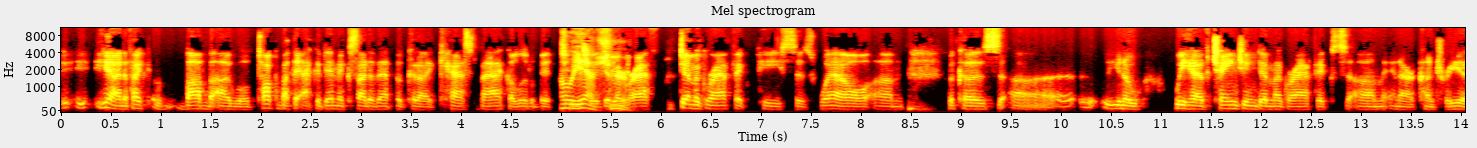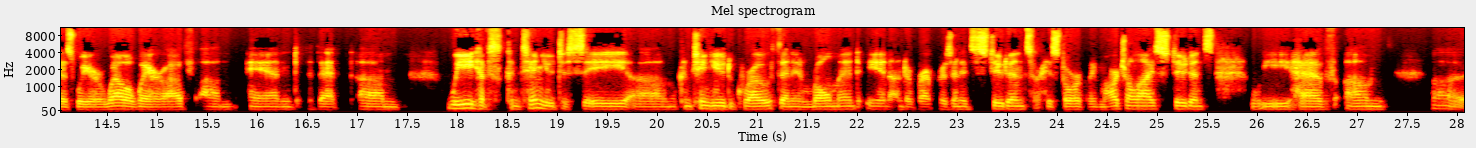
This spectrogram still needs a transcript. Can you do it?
Yeah, and if I, Bob, I will talk about the academic side of that, but could I cast back a little bit to oh, yeah, the sure. demographic, demographic piece as well? Um, because, uh, you know, we have changing demographics um, in our country, as we are well aware of, um, and that um, we have continued to see um, continued growth and enrollment in underrepresented students or historically marginalized students. We have um, uh,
